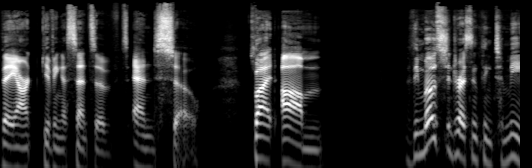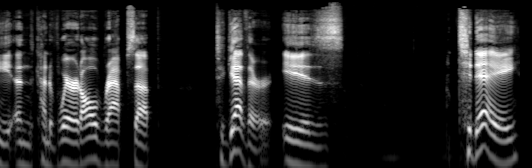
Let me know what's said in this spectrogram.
they aren't giving a sense of and so. But um the most interesting thing to me and kind of where it all wraps up together is today,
